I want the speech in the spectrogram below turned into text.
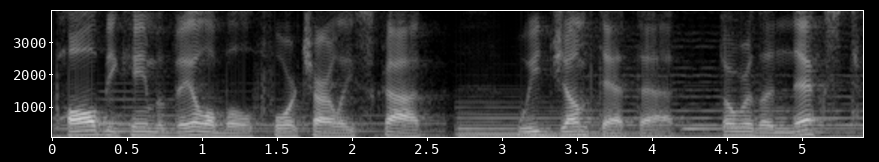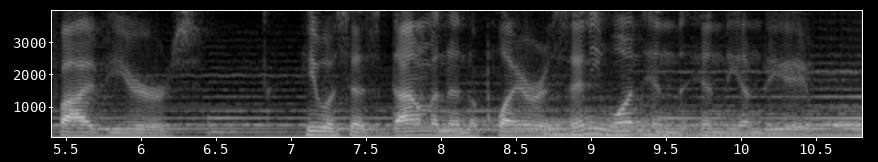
Paul became available for Charlie Scott, we jumped at that. Over the next five years, he was as dominant a player as anyone in, in the NBA.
